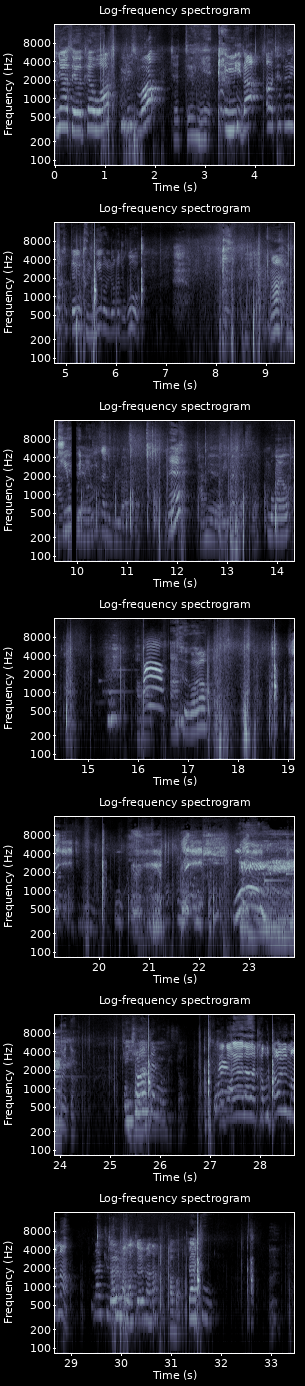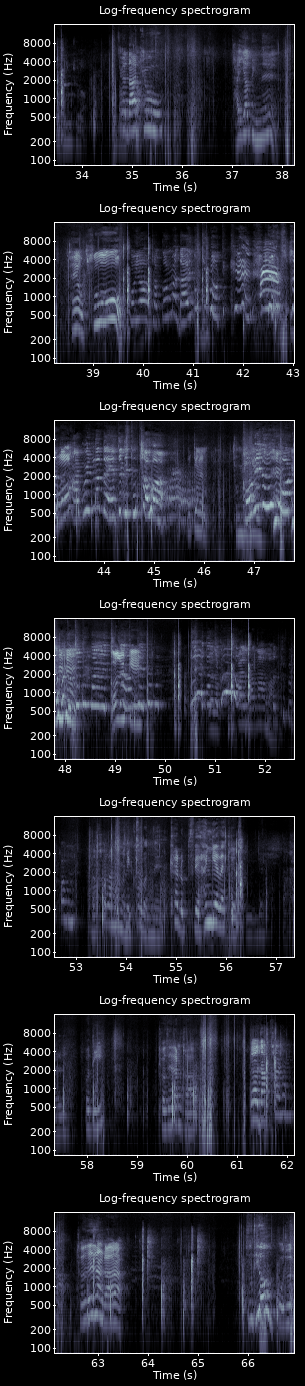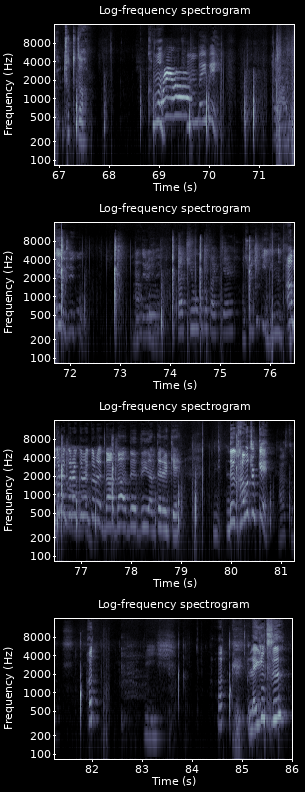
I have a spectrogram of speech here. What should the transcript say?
안녕하세요, 태호와 피리스와 재등이입니다. 아, 재등이가 갑자기 감기에 걸려가지고. 아, 왜 지옥이네요. 여기까지 불러왔어? 네? 밤이 왜 여기까지 왔어? 뭐가요? 밤. 밤. 아, 그거요? 오, 오, 잘못했다. 이상한 데로 여기 있어? 야, 나, 야, 나, 나 갑옷 쩔 많아. 나 줘. 쩔만하 쩔만하? 봐봐. 나 줘. 나좀 줘라. 야, 나 줘. 다이아도 있네. 다야 없어. 어, 야, 잠깐만. 나 이거 끼면 어떡해. 뭐? 나 가고 있는데 애들이 쫓아와. 어떤 애. 거리도 잠깐만, 조금만. 꺼줄게. 야, 나 칼 하나만. 나 죽을 뻔. 나 칼 하나만. 니칼 맞네. 캐럽스에 한 개밖에 없어. 나 갈래. 어디? 저 세상 가. 야, 나 칼 한 개. 저 세상 가. 두 경. 오, 저, 좋다. Come on. Come on, baby. 아, 안 때려줘 이거. 이제 때려주네. 나 지옥으로 갈게. 아, 솔직히 니는. 아, 그래, 그래, 그래, 그래. 나, 나, 내, 내안 때릴게. 니- 내가 가봐줄게. 알았어. 헛, 이씨. 헛. 레깅스.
